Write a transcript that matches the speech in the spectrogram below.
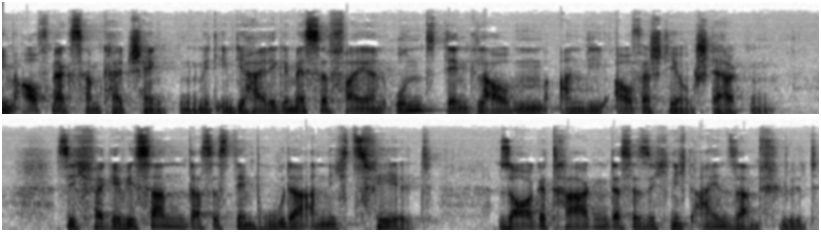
ihm Aufmerksamkeit schenken, mit ihm die heilige Messe feiern und den Glauben an die Auferstehung stärken. Sich vergewissern, dass es dem Bruder an nichts fehlt. Sorge tragen, dass er sich nicht einsam fühlt.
